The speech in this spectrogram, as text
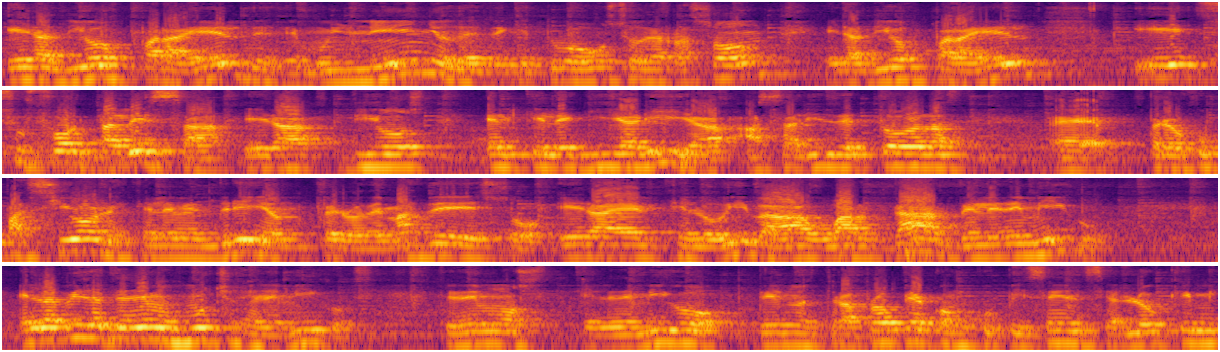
Era Dios para él desde muy niño, desde que tuvo uso de razón, era Dios para él su fortaleza era Dios el que le guiaría a salir de todas las eh, preocupaciones que le vendrían, pero además de eso era el que lo iba a guardar del enemigo. En la vida tenemos muchos enemigos, tenemos el enemigo de nuestra propia concupiscencia, lo que mi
